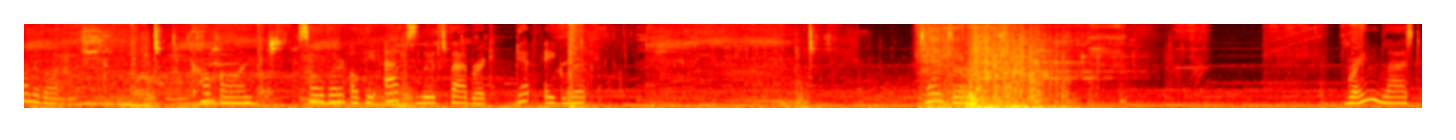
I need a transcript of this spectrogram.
Son of a. Come on. Solver of the absolute fabric. Get a grip. Tantrum. Brain blast.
